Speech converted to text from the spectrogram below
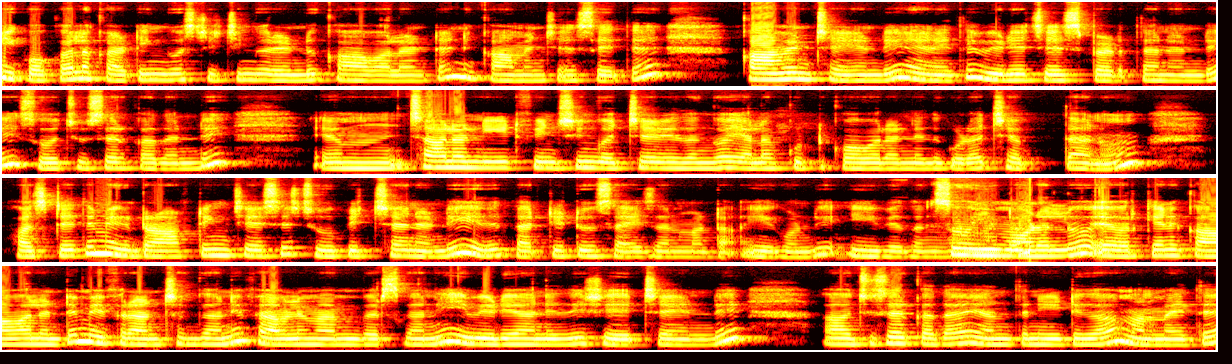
మీకు ఒకవేళ కటింగ్ స్టిచ్చింగ్ రెండు కావాలంటే నేను కామెంట్ చేసి అయితే కామెంట్ చేయండి. నేనైతే వీడియో చేసి పెడతానండి. సో చూసారు కదండి చాలా నీట్ ఫినిషింగ్ వచ్చే విధంగా ఎలా కుట్టుకోవాలనేది కూడా చెప్తాను. ఫస్ట్ అయితే మీకు డ్రాఫ్టింగ్ చేసి చూపించానండి. ఇది థర్టీ టూ సైజ్ అనమాట ఇగోండి ఈ విధంగా సో ఈ మోడల్లో ఎవరికైనా కావాలంటే మీ ఫ్రెండ్స్కి కానీ ఫ్యామిలీ మెంబర్స్ కానీ ఈ వీడియో అనేది షేర్ చేయండి. చూసారు కదా ఎంత నీట్గా మనమైతే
